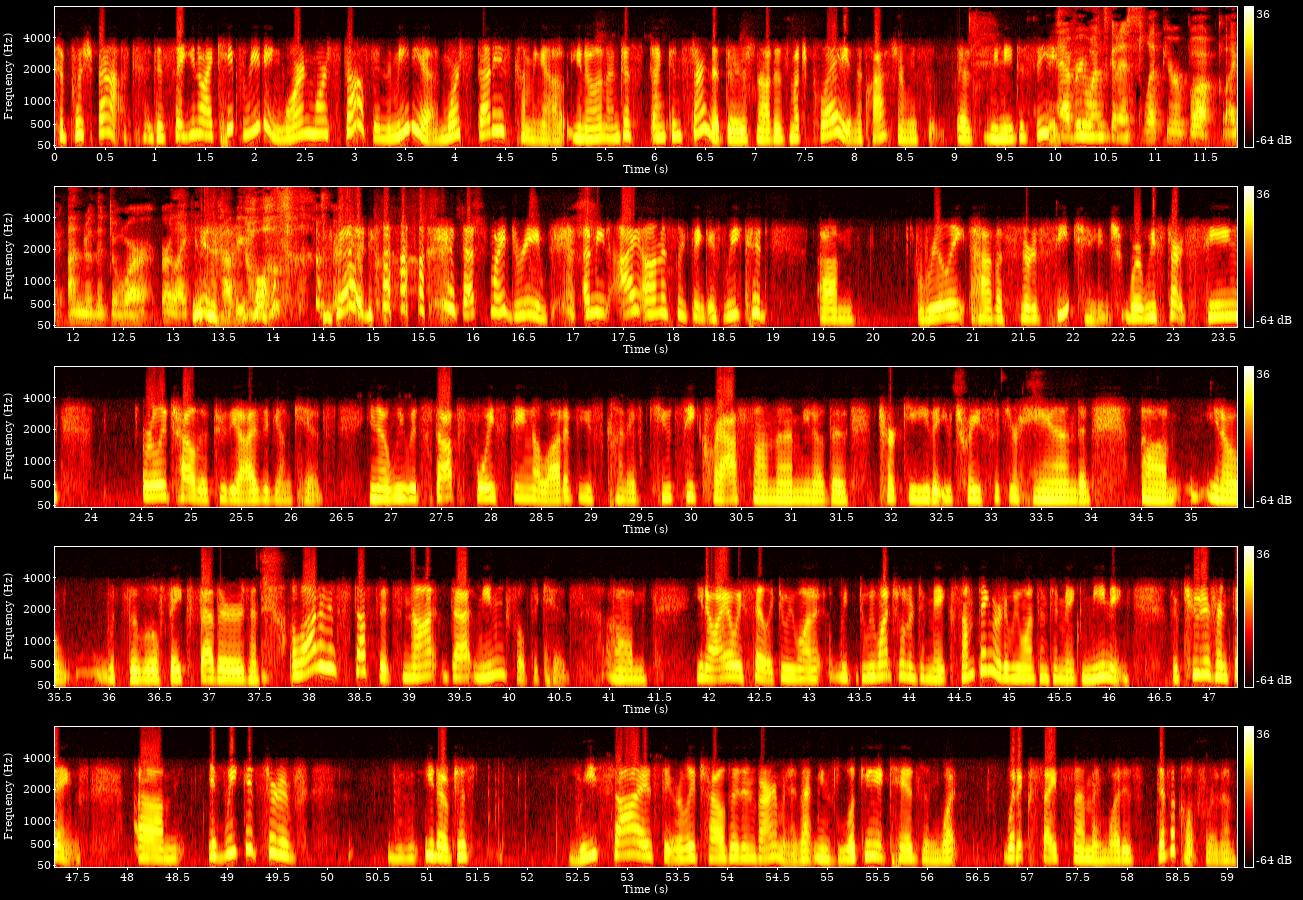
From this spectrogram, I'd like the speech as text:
to push back and to say, you know, I keep reading more and more stuff in the media, more studies coming out, you know, and I'm just I'm concerned that there's not as much play in the classroom as as we need to see. Everyone's going to slip your book like under the door or like in yeah. the cubby holes. Good. That's my dream. I mean, I honestly think if we could um really have a sort of sea change where we start seeing early childhood through the eyes of young kids. You know, we would stop foisting a lot of these kind of cutesy crafts on them, you know, the turkey that you trace with your hand and, um, you know, with the little fake feathers and a lot of this stuff that's not that meaningful to kids. Um, you know, I always say, like, do we want we, do we want children to make something or do we want them to make meaning? They're two different things. Um, if we could sort of, you know, just resize the early childhood environment, and that means looking at kids and what what excites them and what is difficult for them.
